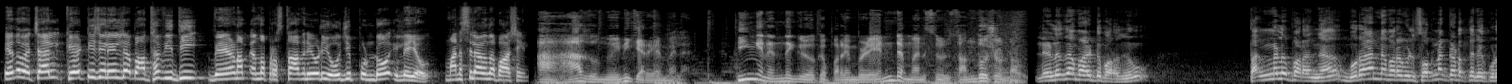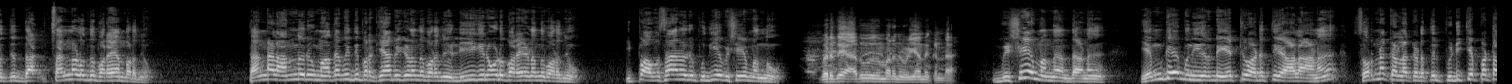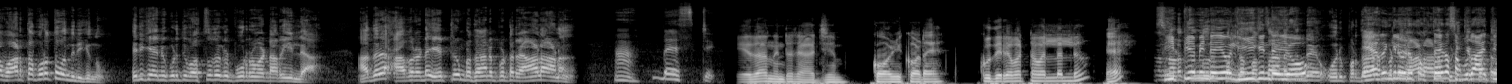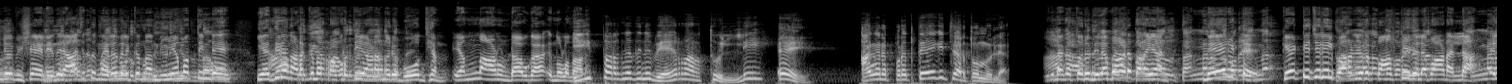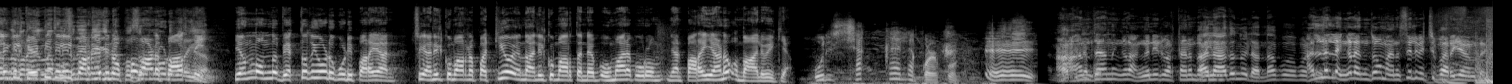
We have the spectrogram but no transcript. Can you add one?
എന്ന് വെച്ചാൽ കെ ടി ജലീലിന്റെ മതവിധി വേണം എന്ന പ്രസ്താവനയോട് യോജിപ്പുണ്ടോ ഇല്ലയോ? മനസ്സിലാകുന്ന ഭാഷയിൽ. ആ അതൊന്നും എനിക്കറിയാൻ മേല. ഇങ്ങനെ എന്തെങ്കിലുമൊക്കെ പറയുമ്പോഴേ എന്റെ മനസ്സിനൊരു സന്തോഷം ഉണ്ടാവും. ലളിതമായിട്ട് പറഞ്ഞു തങ്ങൾ പറഞ്ഞ ഖുറാന്റെ മറവിൽ സ്വർണക്കടത്തിനെ കുറിച്ച് തങ്ങളൊന്ന് പറയാൻ പറഞ്ഞു. തങ്ങൾ അന്നൊരു മതവിധി പ്രഖ്യാപിക്കണമെന്ന് പറഞ്ഞു ലീഗിനോട് പറയണമെന്ന് പറഞ്ഞു. ഇപ്പൊ അവസാനം ഒരു പുതിയ വിഷയം വന്നു. വെറുതെ അതും പറഞ്ഞു പറഞ്ഞ് ഒഴിയാൻ നിൽക്കണ്ട. വിഷയം വന്ന എന്താണ് എം കെ മുനീറിന്റെ ഏറ്റവും അടുത്ത ആളാണ് സ്വർണക്കള്ളക്കടത്തിൽ പിടിക്കപ്പെട്ട വാർത്ത പുറത്തു വന്നിരിക്കുന്നു. എനിക്ക് അതിനെക്കുറിച്ച് വസ്തുതകൾ പൂർണമായിട്ട് അറിയില്ല. അത് അവരുടെ ഏറ്റവും പ്രധാനപ്പെട്ട ഒരാളാണ്. ബെസ്റ്റ്. ഏതാ നിന്റെ രാജ്യം? കോഴിക്കോട്. കുതിരവട്ടമല്ലല്ലോ? ഏ? സി പി എമ്മിന്റെയോ ലീഗിന്റെയോ ഏതെങ്കിലും ഒരു പ്രത്യേക സമുദായത്തിന്റെയോ. വിഷയമല്ല? ഇത് രാജ്യത്ത് നിലനിൽക്കുന്ന നിയമത്തിന്റെ എതിരെ ആ നടക്കുന്ന പ്രവൃത്തിയാണെന്നൊരു ബോധ്യം എന്നാണ് ഉണ്ടാവുക എന്നുള്ളതാണ്. പറഞ്ഞതിന് വേറൊരർത്ഥം ഇല്ലേ ഏയ് അങ്ങനെ പ്രത്യേകിച്ച് അർത്ഥമൊന്നുമില്ല. ഇതിനകത്തൊരു നിലപാട് പറയാൻ നേരിട്ട് കെ ടി ജലീൽ പറഞ്ഞത് പാർട്ടി നിലപാടല്ല. അല്ലെങ്കിൽ കെ ടി ജലീൽ പറഞ്ഞതിനൊപ്പമാണ് പാർട്ടി എന്നൊന്ന് വ്യക്തതയോടുകൂടി പറയാൻ ശ്രീ അനിൽകുമാറിന് പറ്റിയോ എന്ന് അനിൽകുമാർ തന്നെ ബഹുമാനപൂർവം ഞാൻ പറയുകയാണ്. ഒന്ന് ആലോചിക്കാം. ഒരു ശക്കല കുഴപ്പമുണ്ട്. നിങ്ങൾ അങ്ങനെ ഒരു വർത്താനം അല്ല അതൊന്നുമില്ല. അല്ലല്ല നിങ്ങൾ എന്തോ മനസ്സിൽ വെച്ച് പറയാനുള്ളത്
